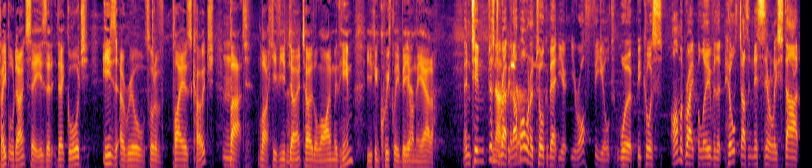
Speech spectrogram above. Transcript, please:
people don't see is that, that Gorge is a real sort of players coach, mm. but like if you don't toe the line with him, you can quickly be Yeah. on the outer. And Tim, just to wrap it up, sure. I want to talk about your, your off field work because I'm a great believer that health doesn't necessarily start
